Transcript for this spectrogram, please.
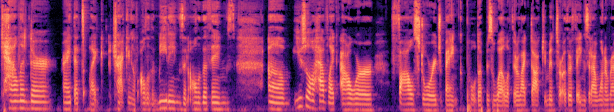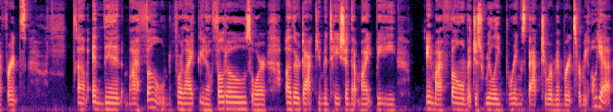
calendar, right? That's like tracking of all of the meetings and all of the things. Um, usually I'll have like our file storage bank pulled up as well if they're like documents or other things that I want to reference. Um, and then my phone for like, you know, photos or other documentation that might be in my phone that just really brings back to remembrance for me. Oh, yeah,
